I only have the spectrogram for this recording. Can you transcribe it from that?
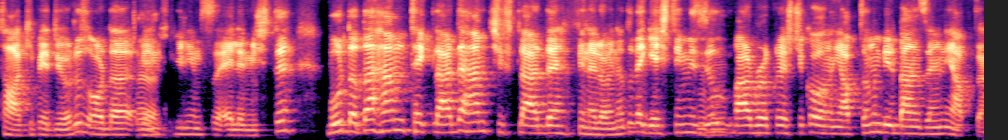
takip ediyoruz. Orada evet. Venus Williams'ı elemişti. Burada da hem teklerde hem çiftlerde final oynadı ve geçtiğimiz Hı-hı. yıl Barbara Krejcikova'nın yaptığının bir benzerini yaptı.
